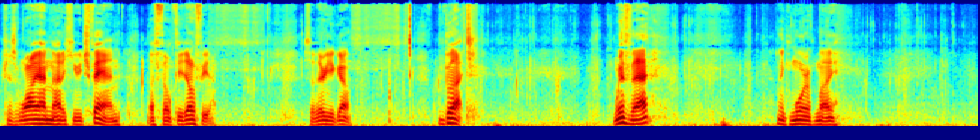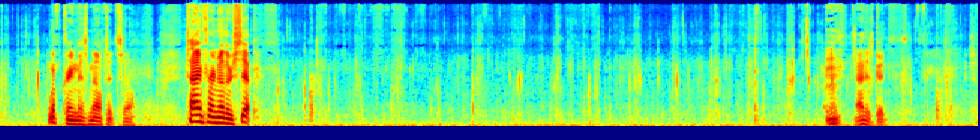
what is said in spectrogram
which is why I'm not a huge fan of Philadelphia. So there you go. But with that, I think more of my whipped cream has melted, so time for another sip. that is good. So,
